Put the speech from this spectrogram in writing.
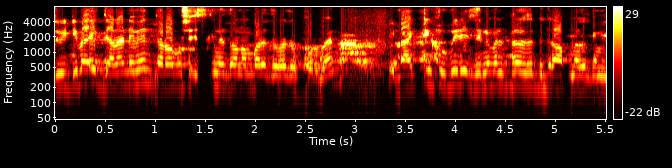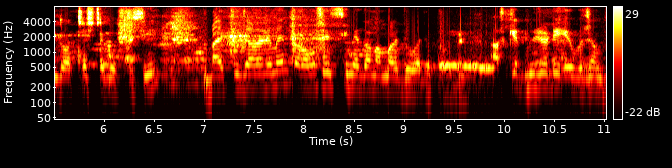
দুইটি বাইক যারা নেবেন, তারা অবশ্যই স্ক্রিনে দেওয়া নম্বরে যোগাযোগ করবেন। এই বাইকটি খুবই রিজনেবল প্রাইসের ভিতরে আপনাদেরকে আমি দেওয়ার চেষ্টা করতেছি। বাইকটি যারা নেবেন, তারা অবশ্যই স্ক্রিনে দেওয়া নম্বরে যোগাযোগ করবেন। আজকের ভিডিওটি এ পর্যন্ত।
